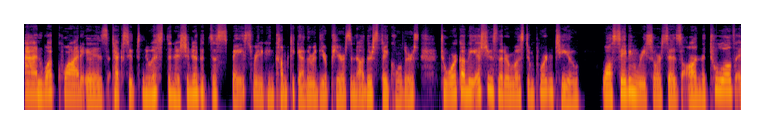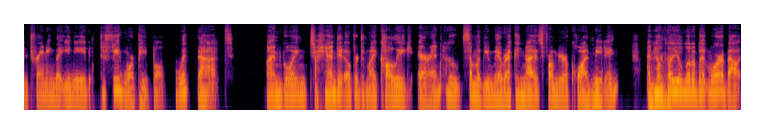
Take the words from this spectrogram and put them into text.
And what Quad is TechSoup's newest initiative. It's a space where you can come together with your peers and other stakeholders to work on the issues that are most important to you while saving resources on the tools and training that you need to feed more people. With that, I'm going to hand it over to my colleague, Erin, who some of you may recognize from your quad meeting and he'll tell you a little bit more about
